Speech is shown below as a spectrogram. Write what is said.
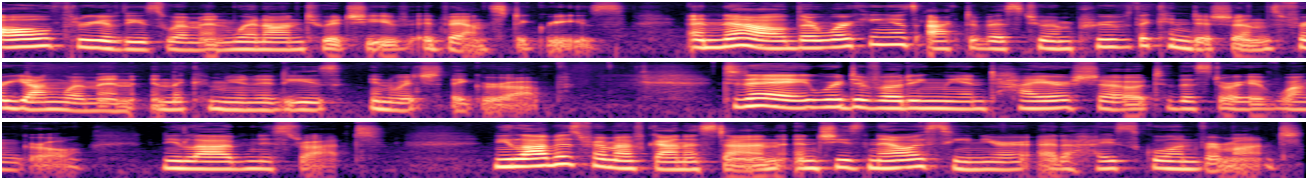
all three of these women went on to achieve advanced degrees and now they're working as activists to improve the conditions for young women in the communities in which they grew up. Today, we're devoting the entire show to the story of one girl, Nilab Nisrat. Nilab is from Afghanistan, and she's now a senior at a high school in Vermont.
